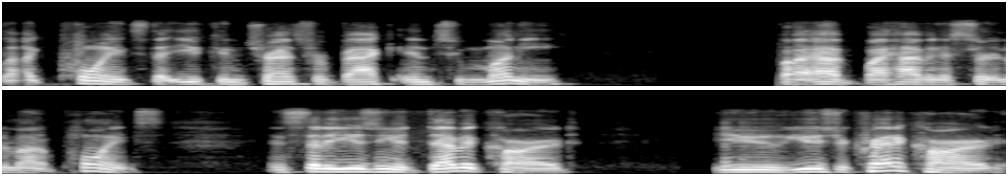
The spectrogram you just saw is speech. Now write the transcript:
like points that you can transfer back into money by by having a certain amount of points, instead of using your debit card, you use your credit card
